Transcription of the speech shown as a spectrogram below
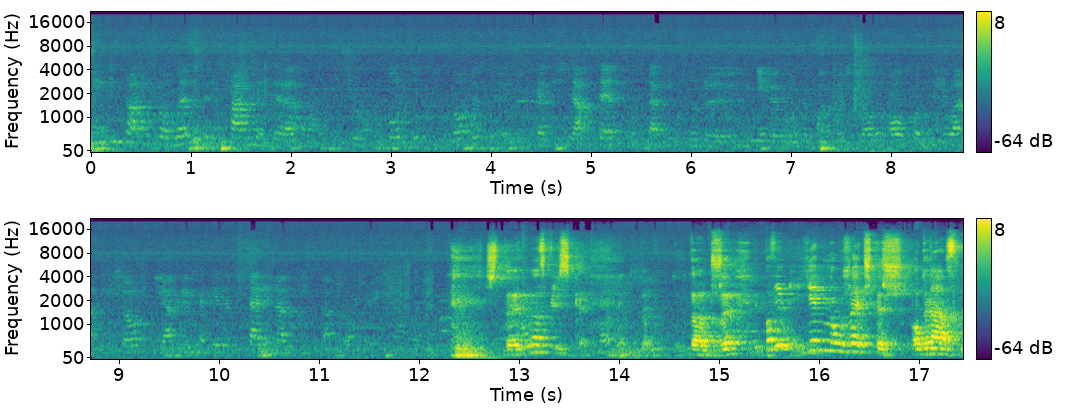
Dzięki Pani Profesor, Pan teraz wśród twórców filmowych jakiś następców którzy, nie wiem, może Pan myśli o kontynuacji książki, jakieś takie ze cztery nazwiska. Cztery nazwiska. Dobrze. Powiem jedną rzecz też od razu.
